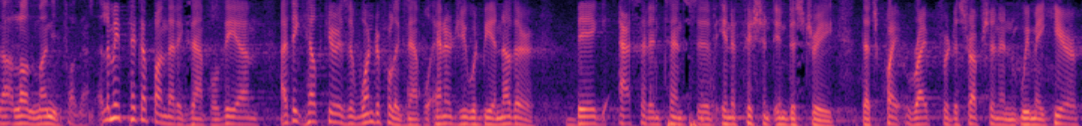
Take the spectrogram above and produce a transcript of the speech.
a lot of money for that. Let me pick up on that example. The, um, I think healthcare is a wonderful example. Energy would be another big, asset-intensive, inefficient industry that's quite ripe for disruption. And we may hear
